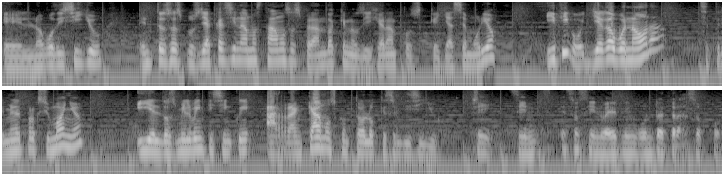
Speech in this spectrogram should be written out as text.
el nuevo DCU. Entonces, pues ya casi nada más estábamos esperando a que nos dijeran pues que ya se murió. Y digo, llega buena hora, se termina el próximo año y el 2025 arrancamos con todo lo que es el DCU. Sí, sin, eso sí, no hay ningún retraso por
